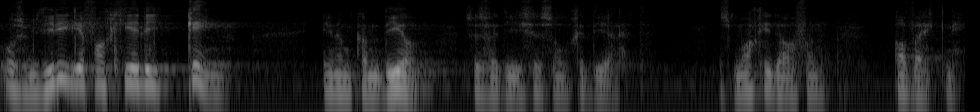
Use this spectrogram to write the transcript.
ons moet hierdie evangelie ken en hom kan deel soos wat Jesus hom gedeel het. Ons mag nie daarvan afwyk nie.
